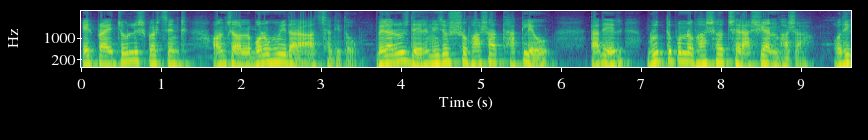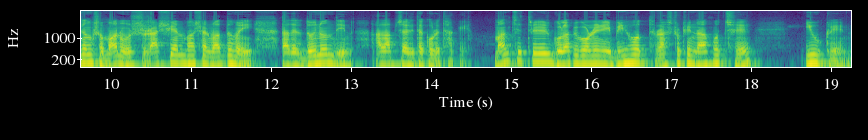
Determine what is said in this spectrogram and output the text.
এর প্রায় চল্লিশ পার্সেন্ট অঞ্চল বনভূমি দ্বারা আচ্ছাদিত। বেলারুশদের নিজস্ব ভাষা থাকলেও তাদের গুরুত্বপূর্ণ ভাষা হচ্ছে রাশিয়ান ভাষা। অধিকাংশ মানুষ রাশিয়ান ভাষার মাধ্যমেই তাদের দৈনন্দিন আলাপচারিতা করে থাকে। মানচিত্রের গোলাপী বর্ণের এই বৃহৎ রাষ্ট্রটির নাম হচ্ছে ইউক্রেন।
